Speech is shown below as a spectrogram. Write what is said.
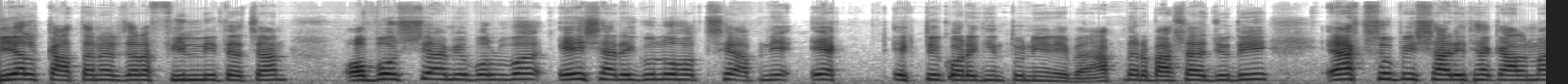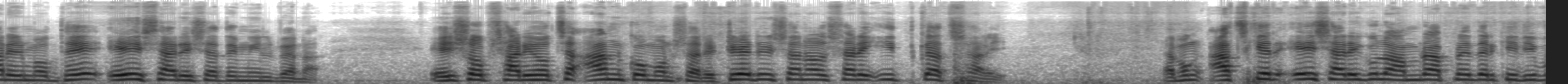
রিয়েল কাতানের যারা ফিল নিতে চান, অবশ্যই আমি বলব এই শাড়িগুলো হচ্ছে আপনি এক একটি করে কিন্তু নিয়ে নেবেন। আপনার বাসায় যদি একশো পিস শাড়ি থাকে আলমারির মধ্যে, এই শাড়ির সাথে মিলবে না। এইসব শাড়ি হচ্ছে আনকমন শাড়ি ট্রেডিশনাল শাড়ি ইতকাত শাড়ি। এবং আজকের এই শাড়িগুলো আমরা আপনাদেরকে দিব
